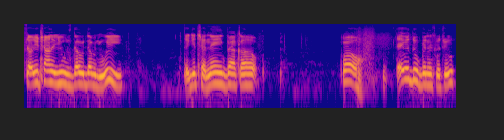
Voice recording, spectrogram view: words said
So you're trying to use WWE to get your name back up. Bro, they will do business with you.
